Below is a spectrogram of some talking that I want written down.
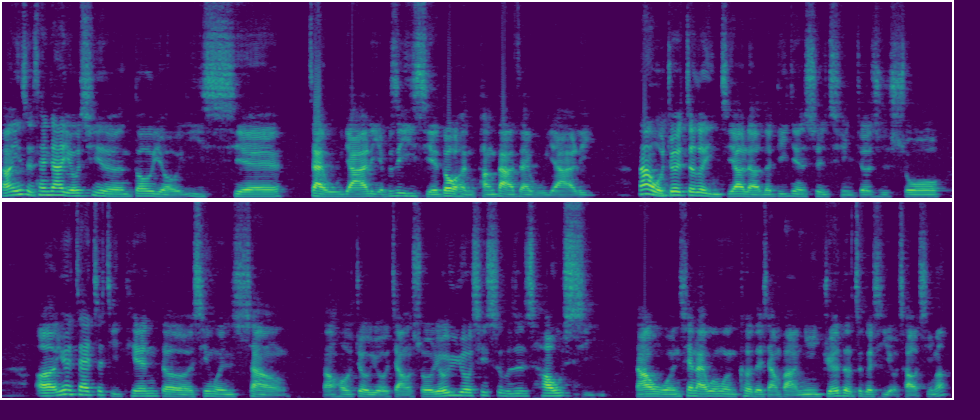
然后因此参加游戏的人都有一些债务压力，也不是一些，都有很庞大的债务压力。那我觉得这个影集要聊的第一件事情就是说，呃，因为在这几天的新闻上。然后就有讲说，由于游戏是不是抄袭？然后我们先来问问客的想法，你觉得这个戏有抄袭吗？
